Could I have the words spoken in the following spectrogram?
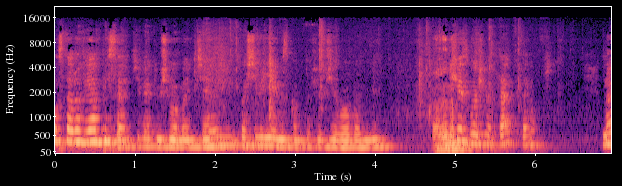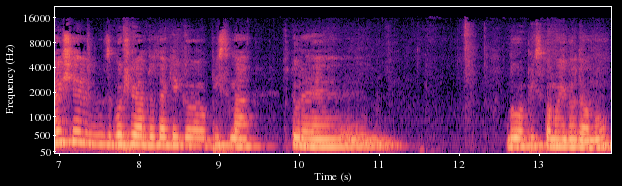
Postanowiłam pisać w jakimś momencie. I właściwie nie wiem skąd to się wzięło we mnie. Ale I się zgłosiłam, tak, tak. No i się zgłosiłam do takiego pisma, które było blisko mojego domu.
